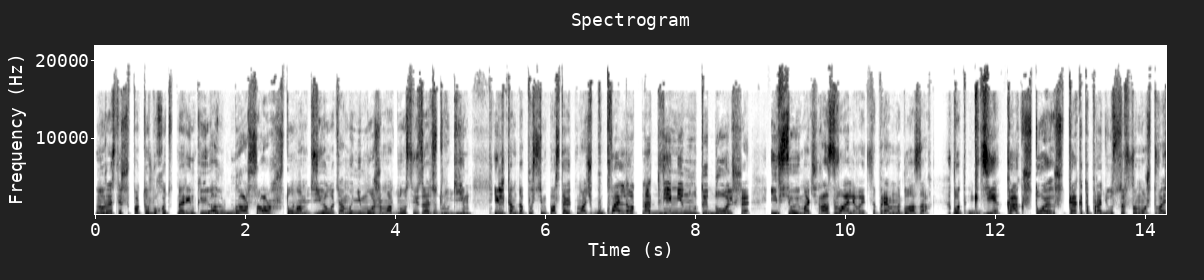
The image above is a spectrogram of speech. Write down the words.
но рестлерша потом выходит на ринг и а, а, а что нам делать, а мы не можем одно связать с другим. Или там, допустим, поставить матч буквально вот на две минуты дольше, и все, и матч разваливается прямо на глазах. Вот где, как, что, как это продюсерство может возникнуть?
